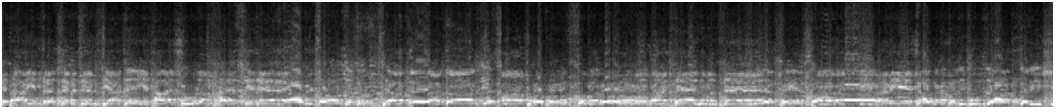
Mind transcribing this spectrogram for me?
यथा इन्द्रस्य वज्रं स्यात् यथा शूलं हरस्य च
